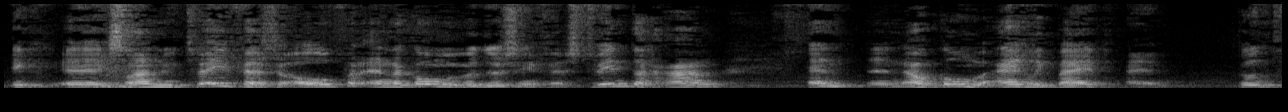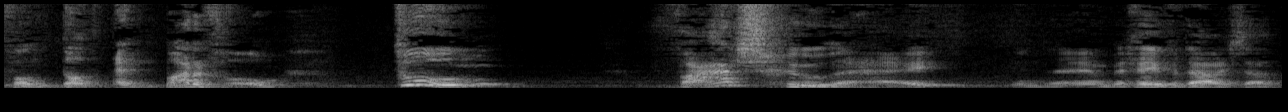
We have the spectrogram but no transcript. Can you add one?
ik, uh, ik, sla nu twee versen over en dan komen we dus in vers 20 aan. En uh, nou komen we eigenlijk bij het punt van dat embargo. Toen waarschuwde hij, in de MBG-vertaling staat,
